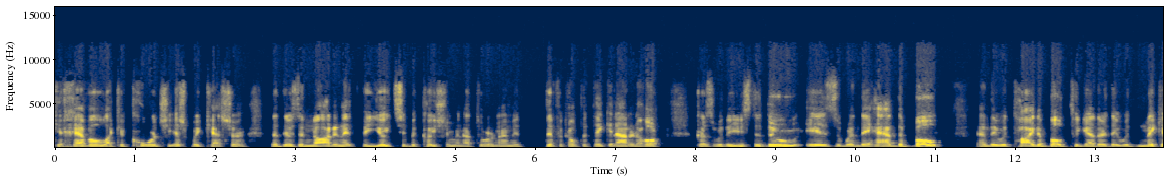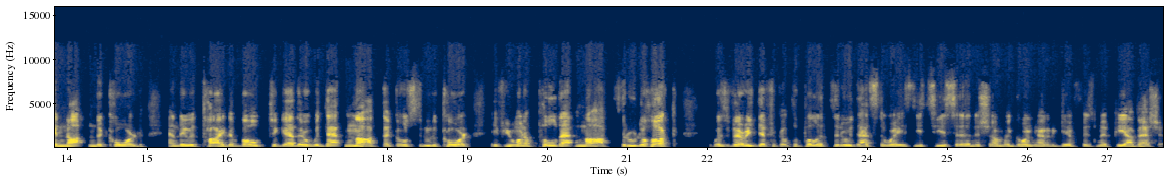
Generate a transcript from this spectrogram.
kechevel like a cord sheyesh kesher that there's a knot in it. The yotze bekoshim and atur and it's difficult to take it out of the hook because what they used to do is when they had the boat and they would tie the boat together, they would make a knot in the cord and they would tie the boat together with that knot that goes through the cord. If you want to pull that knot through the hook, was very difficult to pull it through. That's the way the Yitzis and uh, the Shama going out of the gift is mepi aveshet.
